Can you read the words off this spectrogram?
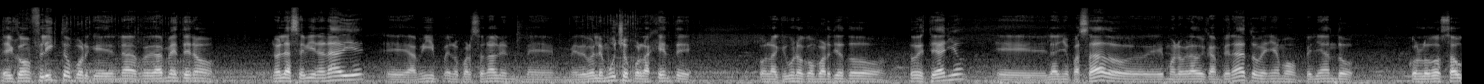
del conflicto porque realmente no, no le hace bien a nadie. Eh, a mí en lo personal me, me, duele mucho por la gente con la que uno compartió todo, todo este año. Eh, el año pasado hemos logrado el campeonato, veníamos peleando con los dos autos.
